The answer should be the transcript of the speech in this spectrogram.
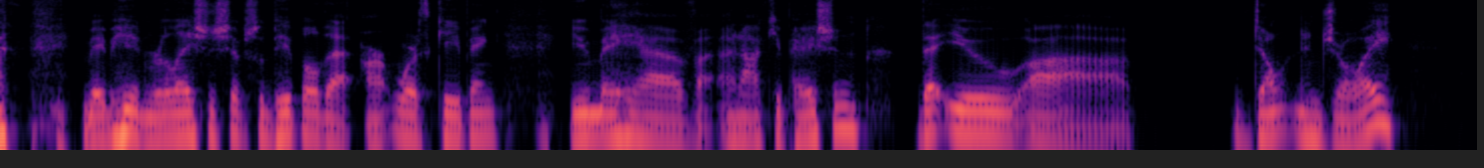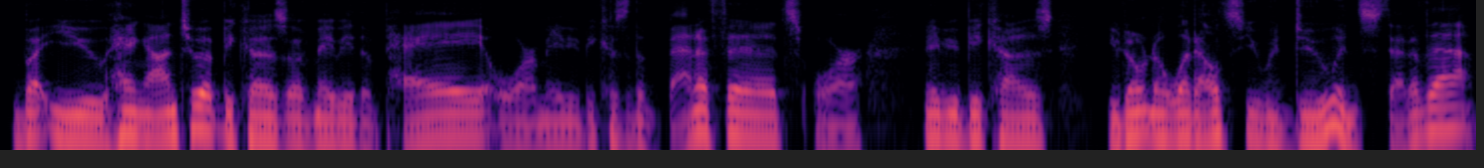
maybe in relationships with people that aren't worth keeping. You may have an occupation that you uh, don't enjoy, but you hang on to it because of maybe the pay or maybe because of the benefits or maybe because you don't know what else you would do instead of that,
